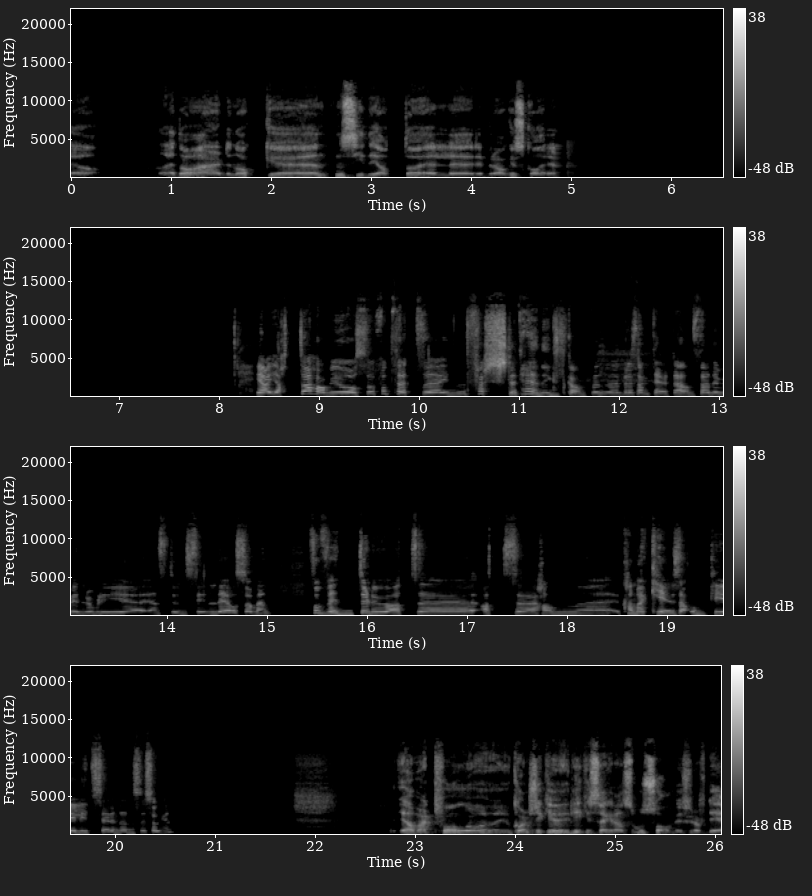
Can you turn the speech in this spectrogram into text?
Ja, Nei, da er det nok enten Sidi Jatta eller Brage Skaret. Ja, Jatta har vi jo også fått sett eh, i den første treningskampen. Eh, presenterte han seg. Det begynner å bli en stund siden, det også. Men forventer du at, at han kan markere seg ordentlig i Eliteserien denne sesongen? Ja, i hvert fall. Kanskje ikke like sterk grad som Osami, for det,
